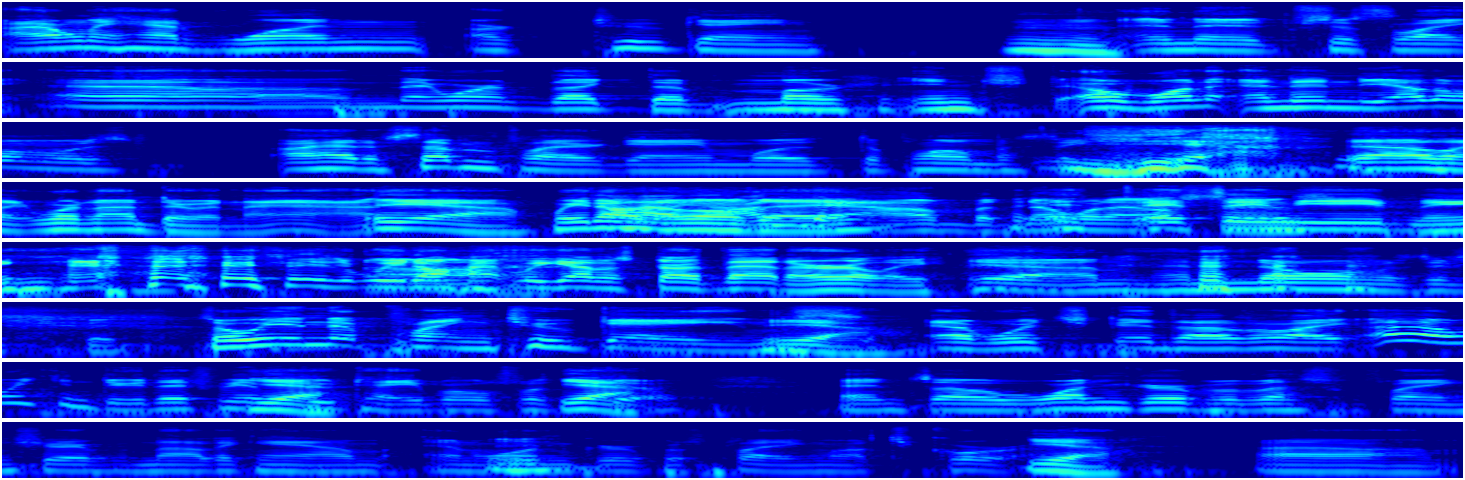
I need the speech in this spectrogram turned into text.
I only had one or two games Mhm. and it's just like uh, they weren't like the most interesting. Oh, one, and then the other one was I had a seven-player game with diplomacy. Yeah. yeah, I was like, we're not doing that. Yeah, we don't was have like, all I'm day. down, but no one It's- else It's in the evening. we don't Uh, have. We got to start that early. Yeah, and, and no one was interested. So we ended up playing two games. Yeah. At which kids I was like, oh, we can do this. We have Yeah. two tables. Let's Yeah. do it. And so one group of us was playing Sheriff of Nottingham, and one group was playing Machi Koro. Yeah, Um,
